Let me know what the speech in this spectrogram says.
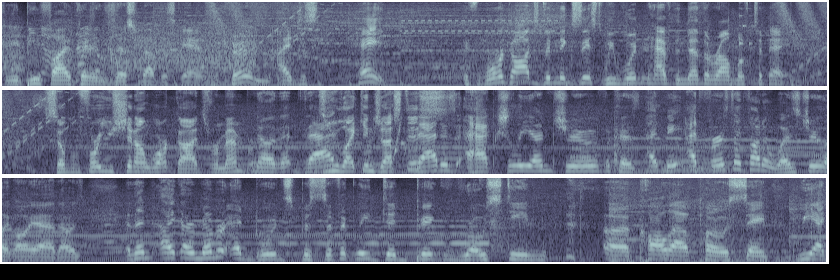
See, P5 couldn't exist without this game. Couldn't I just hey, if war gods didn't exist, we wouldn't have the nether realm of today. So before you shit on war gods, remember. No, that that Do you like injustice? that is actually untrue because I mean, at first I thought it was true. Like, oh yeah, that was. And then, like, I remember Ed Boon specifically did big roasting uh, call out posts saying we had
